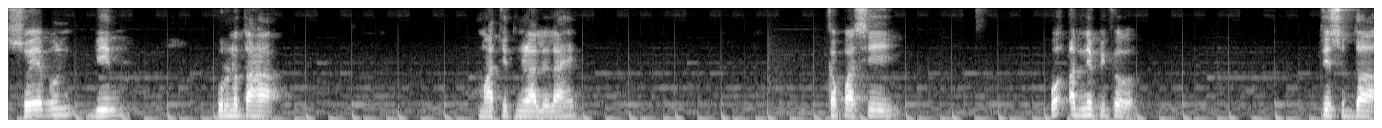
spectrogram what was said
सोयाबीन बीन पूर्णत मातीत मिळालेलं आहे. कपाशी व अन्य पिकं ते सुद्धा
